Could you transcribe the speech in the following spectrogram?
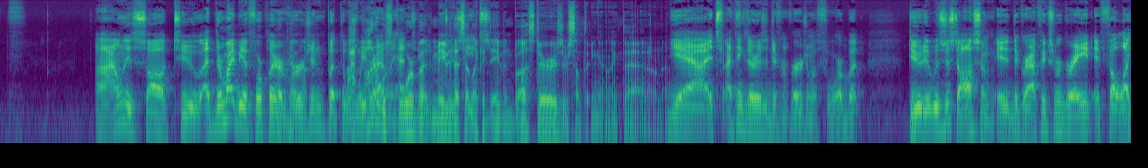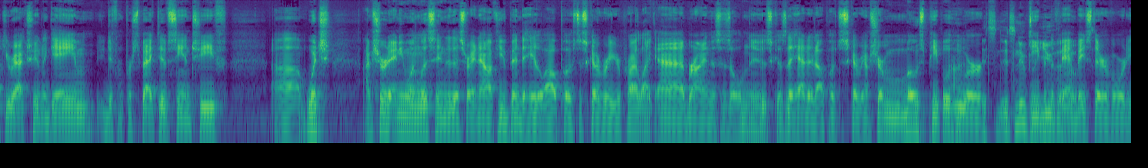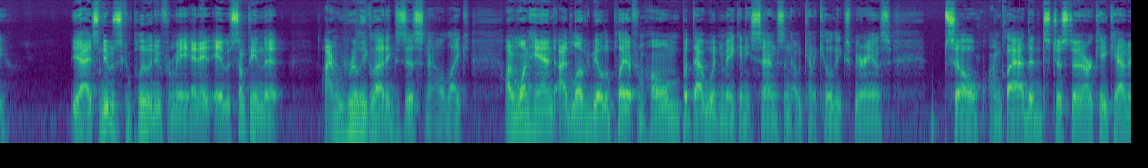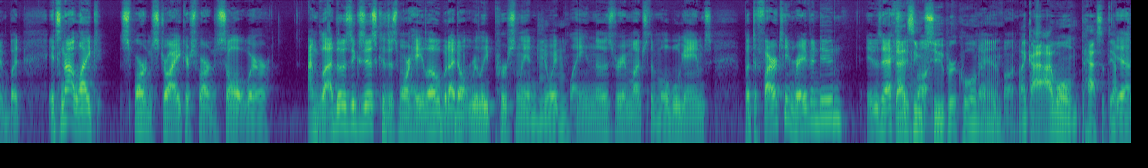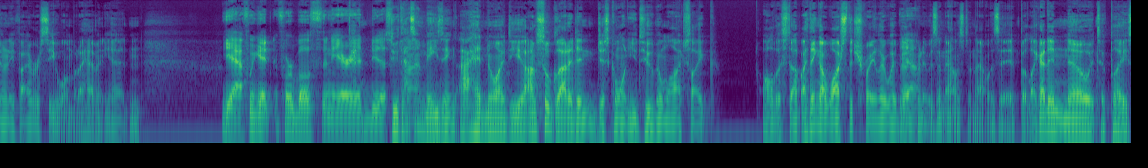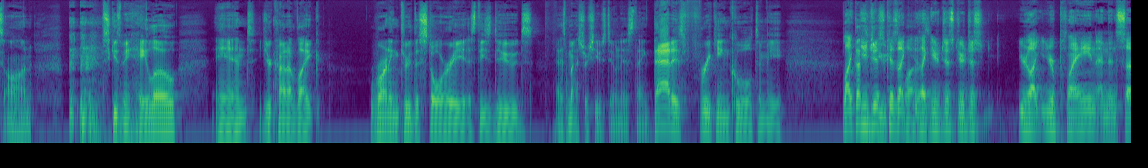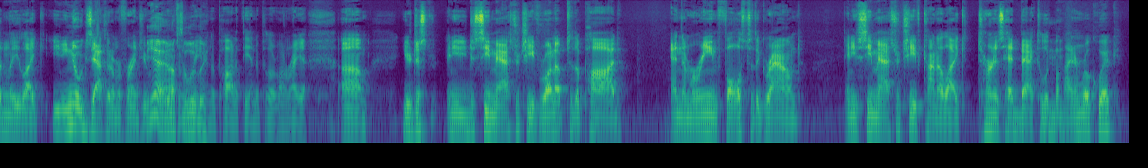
Uh, I only saw two. Uh, there might be a four-player version, but the one I we thought were it was four, two- but maybe two that's at like a. Dave and Buster's or something like that. I don't know. Yeah, it's. I think there is a different version with four, but dude, it was just awesome. It, the graphics were great. It felt like you were actually in the game. Different perspectives, seeing Chief, um, which I'm sure to anyone listening to this right now, if you've been to Halo Outpost Discovery, you're probably like, ah, Brian, this is old news because they had it at Outpost Discovery. I'm sure most people who are It's it's new deep you in the though. fan base there have already. Yeah, it's new. It's completely new for me, and it, it was something that I'm really glad exists now. Like, on one hand, I'd love to be able to play it from home, but that wouldn't make any sense, and that would kind of kill the experience. So I'm glad that it's just an arcade cabinet, but it's not like Spartan Strike or Spartan Assault where I'm glad those exist because it's more Halo, but I don't really personally enjoy Mm-hmm. playing those very much, the mobile games. But the Fireteam Raven, dude, it was actually That seems fun. super cool, man. Like I, I won't pass up the Yeah. opportunity if I ever see one, but I haven't yet. And Yeah, if we get if we're both in the area to do this, dude, that's amazing. I had no idea. I'm so glad I didn't just go on YouTube and watch like all this stuff. I think I watched the trailer way back Yeah. when it was announced, and that was it. But like, I didn't know it took place on, excuse me, Halo, and you're kind of like running through the story as these dudes as Master Chief's doing his thing. That is freaking cool to me. like That's you just because like plus. like you're just you're just you're like you're playing and then suddenly like you know exactly what I'm referring to. Yeah, absolutely. In the pod at the end of Pillar of Honor, right? Yeah. Um, you're just and you just see Master Chief run up to the pod, and the Marine falls to the ground, and you see Master Chief kind of like turn his head back to Mm-hmm. look behind him real quick.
